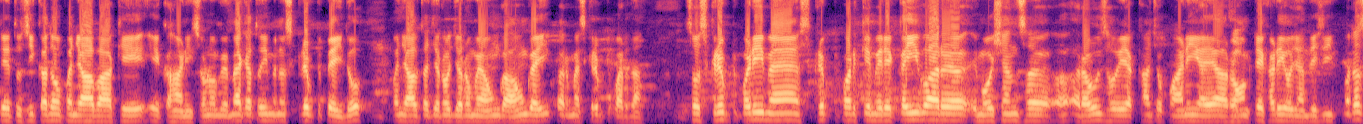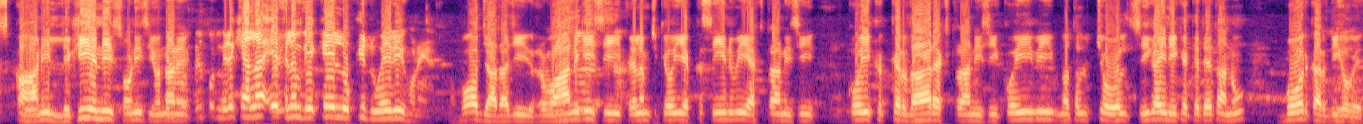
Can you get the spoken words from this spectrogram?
ਤੇ ਤੁਸੀਂ ਕਦੋਂ ਪੰਜਾਬ ਆ ਕੇ ਇਹ ਕਹਾਣੀ ਸੁਣੋਗੇ? ਮੈਂ ਕਿਹਾ ਤੁਸੀਂ ਮੈਨੂੰ ਸਕ੍ਰਿਪਟ ਭੇਜ ਦਿਓ। ਪੰਜਾਬ ਤਾਂ ਜਦੋਂ ਜਦੋਂ ਮੈਂ ਆਉਂਗਾ ਆਉਂਗਾ ਹੀ ਪਰ ਮੈਂ ਸਕ੍ਰਿਪਟ ਪੜ੍ਹਦਾ। ਸੋ ਸਕ੍ਰਿਪਟ ਪੜ੍ਹੀ ਮੈਂ ਸਕ੍ਰਿਪਟ ਪੜ੍ਹ ਕੇ ਮੇਰੇ ਕਈ ਵਾਰ ਇਮੋਸ਼ਨਸ ਅਰਾਊਜ਼ ਹੋਏ ਅੱਖਾਂ 'ਚੋਂ ਪਾਣੀ ਆਇਆ ਰੌਂਗਟੇ ਖੜੇ ਹੋ ਜਾਂਦੇ ਸੀ। ਮਤਲਬ ਕਹਾਣੀ ਲਿਖੀ ਇੰਨੀ ਸੋਹਣੀ ਸੀ ਉਹਨਾਂ ਨੇ। ਬਿਲਕੁਲ ਮੇਰੇ ਖਿਆਲ ਨਾਲ ਇਹ ਫਿਲਮ ਵੇਖ ਕੇ ਲੋਕੀ ਰੋਏ ਵੀ ਹੋਣੇ ਆ। ਬਹੁਤ ਜ਼ਿਆਦਾ ਜੀ ਰਵਾਨਗੀ ਸੀ। ਫਿਲਮ 'ਚ ਕੋਈ ਇੱਕ ਸੀਨ ਵੀ ਐਕਸਟਰਾ ਨਹੀਂ ਸੀ ਕੋਈ ਇੱਕ ਕਿਰਦਾਰ ਐਕਸਟਰਾ ਨਹੀਂ ਸੀ ਕੋਈ ਵੀ ਮਤਲਬ ਝੋਲ ਸੀਗਾ ਹੀ ਨਹੀਂ ਕਿ ਕਿਤੇ ਤੁਹਾਨੂੰ ਬੋਰ ਕਰਦੀ ਹੋਵੇ।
